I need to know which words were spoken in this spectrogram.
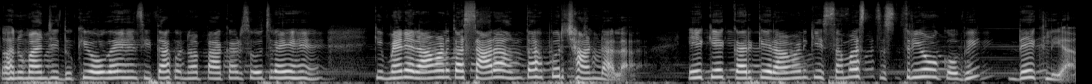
तो हनुमान जी दुखी हो गए हैं, सीता को न पाकर सोच रहे हैं कि मैंने रावण का सारा अंतपुर छान डाला। एक एक करके रावण की समस्त स्त्रियों को भी देख लिया,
